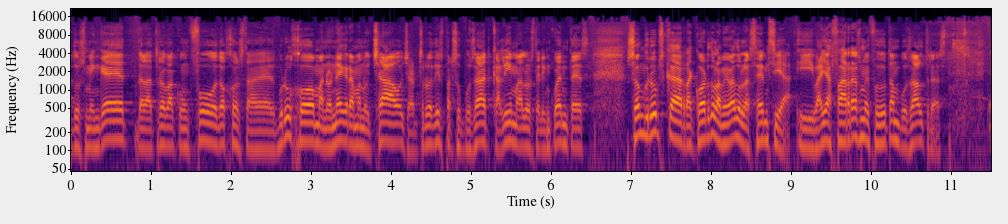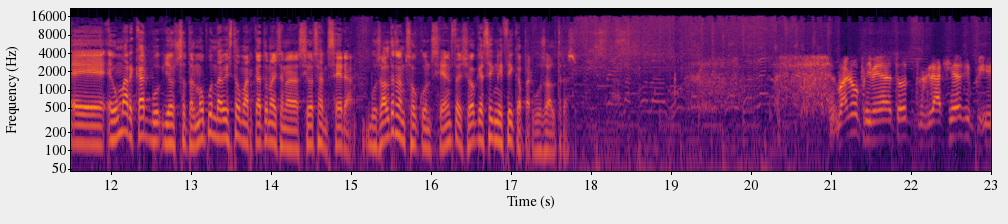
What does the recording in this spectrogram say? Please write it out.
Dusminguet, de la Trova Kung Fu, d'Ojos de Brujo, Mano Negra, Manu Chao, Gertrudis, per suposat, Calima, Los Delincuentes... Són grups que recordo la meva adolescència i vaya farres m'he fotut amb vosaltres. Eh, heu marcat, jo, sota el meu punt de vista, heu marcat una generació sencera. Vosaltres en sou conscients d'això? Què significa per vosaltres? Bueno, primer de tot, gràcies i, i,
